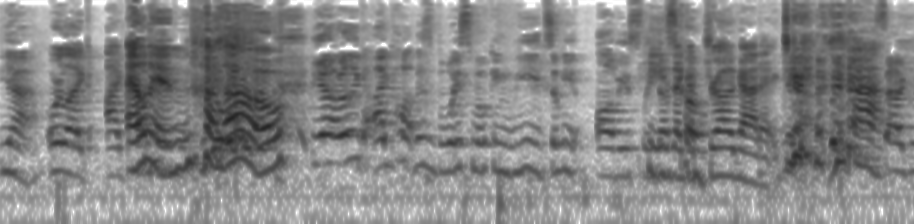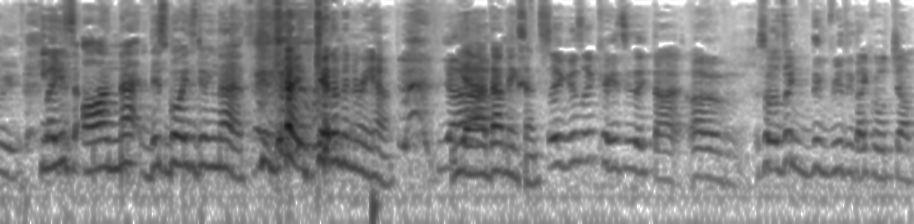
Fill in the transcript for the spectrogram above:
yeah or like i caught Ellen. Hello, yeah or like i caught this boy smoking weed so he obviously he's like coke. a drug addict. yeah, Yeah. exactly He's like, on that. This boy's doing get, get him in rehab. yeah, Yeah. that makes sense. like it's like crazy like that um so it's like they really like will jump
